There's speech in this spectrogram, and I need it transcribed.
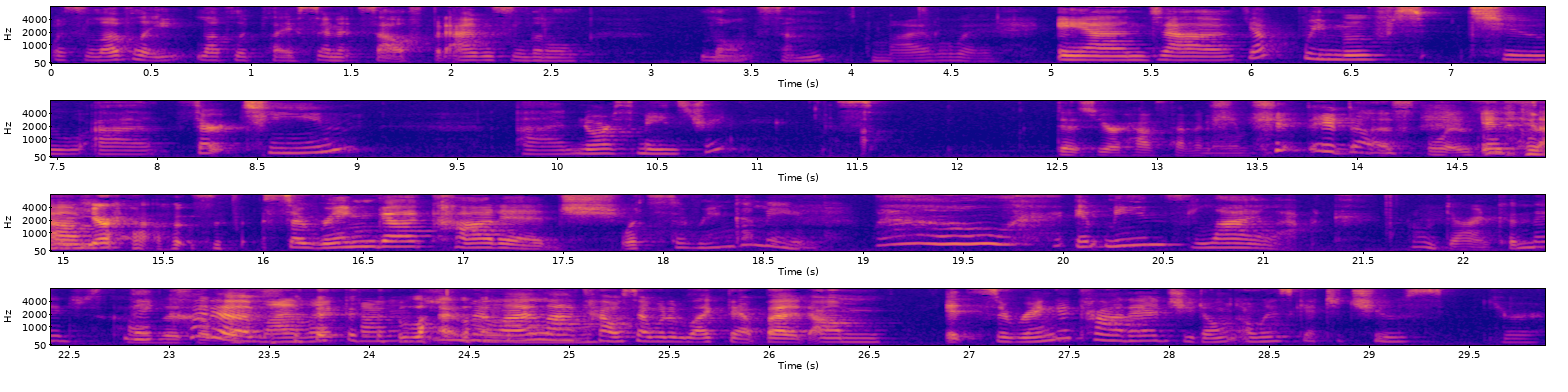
was a lovely, lovely place in itself, but I was a little lonesome. A mile away. And uh, yep, we moved to uh, 13 uh, North Main Street. It's, Does your house have a name? it does. What is the um, your house? Syringa Cottage. What's Syringa mean? Well, it means lilac. Oh darn! Couldn't they just They call it could the have. Lilac cottage? The lilac house, I would have liked that. But um, it's Syringa Cottage. You don't always get to choose your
